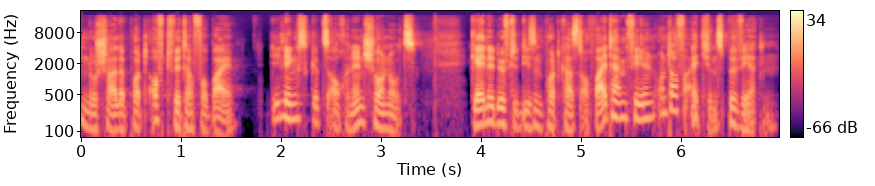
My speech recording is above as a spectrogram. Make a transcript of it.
@nussschalepod auf Twitter vorbei. Die Links gibt's auch in den Shownotes. Gerne dürft ihr diesen Podcast auch weiterempfehlen und auf iTunes bewerten.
